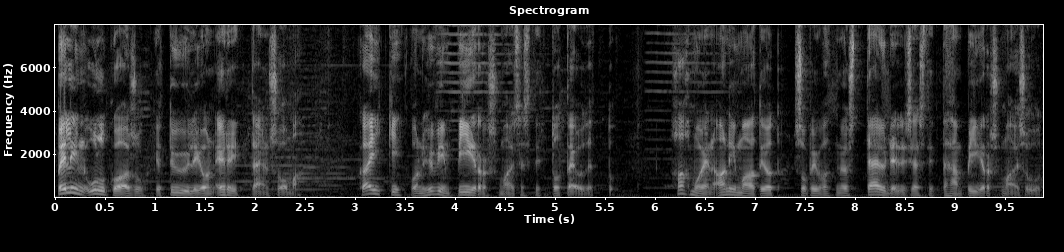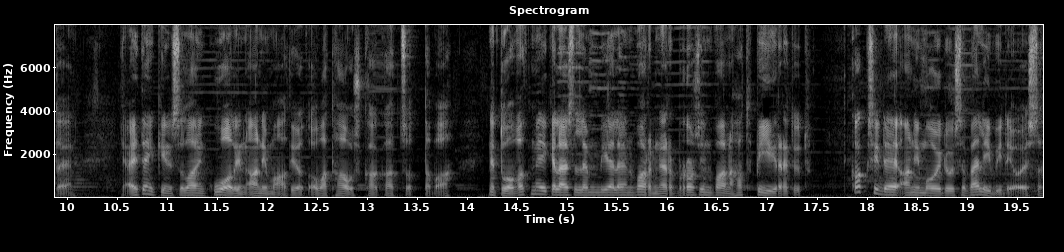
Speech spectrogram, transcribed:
Pelin ulkoasu ja tyyli on erittäin soma. Kaikki on hyvin piirrosmaisesti toteutettu. Hahmojen animaatiot sopivat myös täydellisesti tähän piirrosmaisuuteen, ja etenkin Slyn kuolin animaatiot ovat hauskaa katsottavaa. Ne tuovat meikäläiselle mieleen Warner Brosin vanhat piirretyt. 2D-animoiduissa välivideoissa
